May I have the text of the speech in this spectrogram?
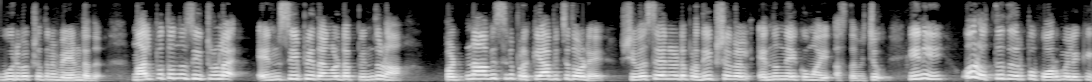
ഭൂരിപക്ഷത്തിന് വേണ്ടത്. നാൽപ്പത്തൊന്ന് സീറ്റുള്ള എൻ സി പി തങ്ങളുടെ പിന്തുണ ഫട്നാവിസിന് പ്രഖ്യാപിച്ചതോടെ ശിവസേനയുടെ പ്രതീക്ഷകൾ എന്നേക്കുമായി അസ്തമിച്ചു. ഇനി ഒരു ഒത്തുതീർപ്പ് ഫോർമുലയ്ക്ക്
